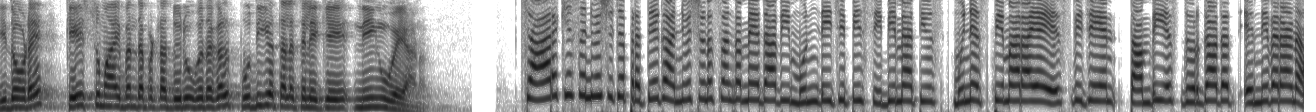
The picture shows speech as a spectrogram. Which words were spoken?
ഇതോടെ കേസുമായി ബന്ധപ്പെട്ട ദുരൂഹതകൾ പുതിയ തലത്തിലേക്ക് നീങ്ങുകയാണ്. ചാരക്കേസ് അന്വേഷിച്ച പ്രത്യേക അന്വേഷണ സംഘം മേധാവി മുൻ D G P C B Mathews മുൻ എസ് പിമാരായ എസ് വിജയൻ തമ്പി എസ് ദുർഗാദത്ത് എന്നിവരാണ്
